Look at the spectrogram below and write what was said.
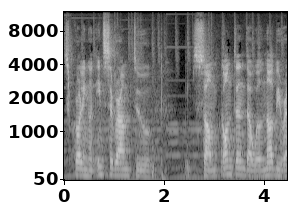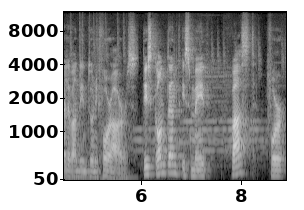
scrolling on Instagram to some content that will not be relevant in 24 hours. This content is made fast for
